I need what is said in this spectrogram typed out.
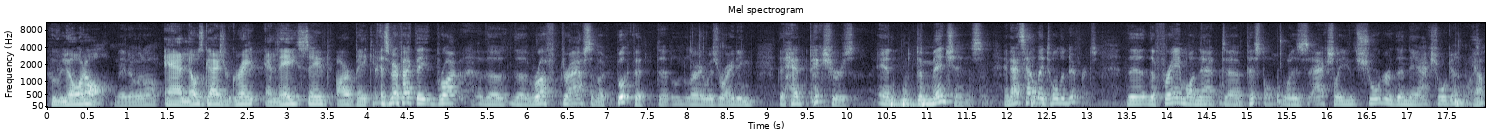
who know it all. They know it all. And those guys are great, and they saved our bacon. As a matter of fact, they brought the, the rough drafts of a book that, that Larry was writing that had pictures and dimensions, and that's how they told the difference. The, the frame on that uh, pistol was actually shorter than the actual gun was, Yep.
